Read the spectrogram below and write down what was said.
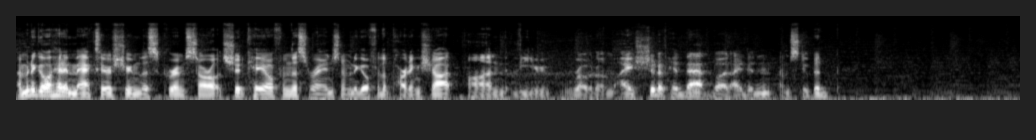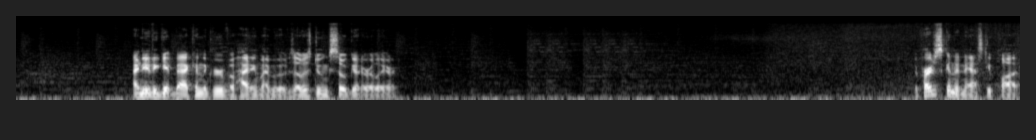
I'm going to go ahead and max Airstream this Grimmsnarl. It should KO from this range, and I'm going to go for the parting shot on the Rotom. I should have hit that, but I didn't. I'm stupid. I need to get back in the groove of hiding my moves. I was doing so good earlier. They're probably just going to nasty plot.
